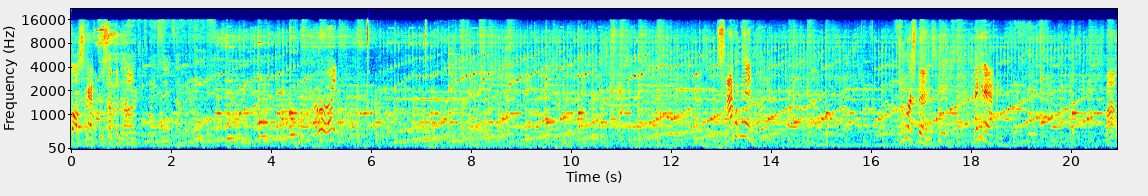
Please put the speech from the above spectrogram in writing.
Oh snap, there's something wrong. All right. Slap them in. Two more spins. Make it happen. Wow.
